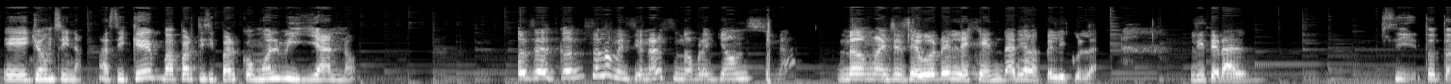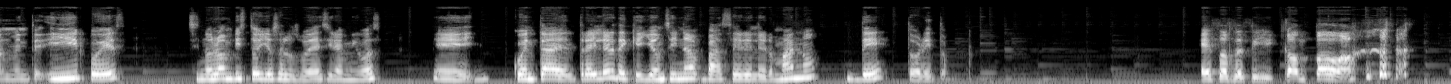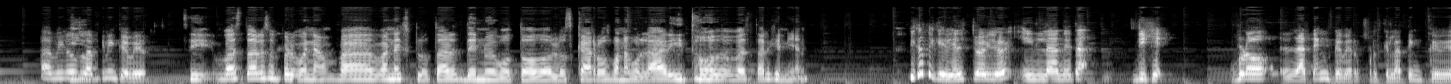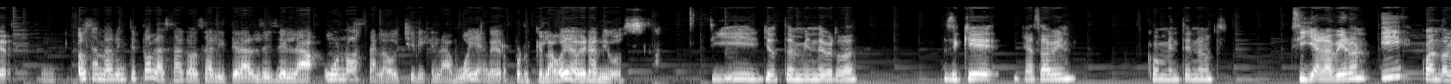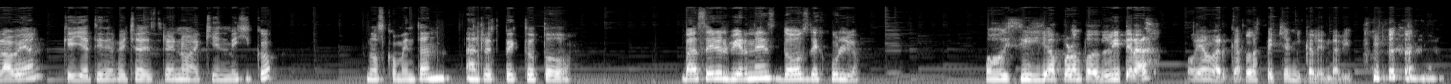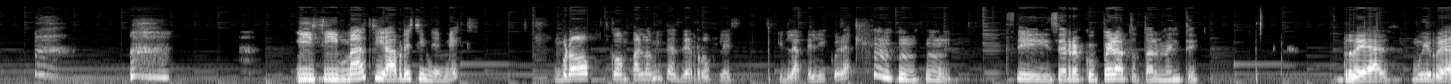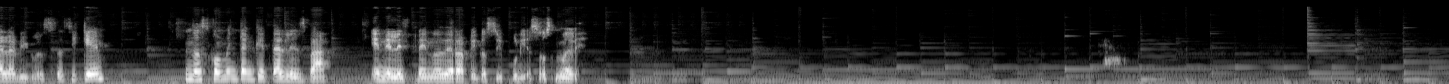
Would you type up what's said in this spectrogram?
eh, John Cena. Así que va a participar como el villano. O sea, con solo mencionar su nombre, John Cena, no manches, se vuelve legendaria la película. Literal. Sí, totalmente. Y pues, si no lo han visto, yo se los voy a decir, amigos. Eh, cuenta el tráiler de que John Cena va a ser el hermano de Toreto. Eso es sí, con todo. amigos, la tienen que ver. Sí, va a estar súper buena. Va, van a explotar de nuevo todo. Los carros van a volar y todo. Va a estar genial. Fíjate que vi el trailer y la neta dije, bro, la tengo que ver porque la tengo que ver. O sea, me aventé toda la saga, o sea, literal, desde la 1 hasta la 8 y dije, la voy a ver porque la voy a ver, amigos. Sí, yo también, de verdad. Así que, ya saben, coméntenos si ya la vieron y cuando la vean, que ya tiene fecha de estreno aquí en México, nos comentan al respecto todo. Va a ser el viernes 2 de julio. Ay, sí, ya pronto, literal. Voy a marcar la fecha en mi calendario. y si más si abre Cinemex, bro, con palomitas de rufles y la película. sí, se recupera totalmente. Real, muy real, amigos. Así que nos comentan qué tal les va en el estreno de Rápidos y Furiosos 9.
